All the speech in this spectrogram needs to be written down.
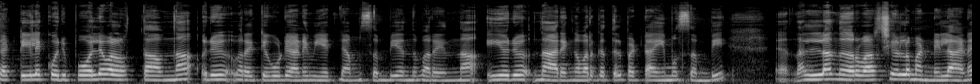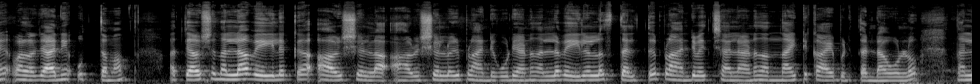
ചട്ടിയിലൊക്കെ ഒരുപോലെ വളർത്താവുന്ന ഒരു വെറൈറ്റി കൂടിയാണ് വിയറ്റ്നാം മുസമ്പി എന്ന് പറയുന്ന ഈ ഒരു നാരങ്ങ വർഗത്തിൽപ്പെട്ട ഈ മുസമ്പി. നല്ല നീർവാർച്ചയുള്ള മണ്ണിലാണ് വളരാൻ ഉത്തമം. അത്യാവശ്യം നല്ല വെയിലൊക്കെ ആവശ്യമുള്ള ആവശ്യമുള്ള ഒരു പ്ലാന്റ് കൂടിയാണ്. നല്ല വെയിലുള്ള സ്ഥലത്ത് പ്ലാന്റ് വെച്ചാലാണ് നന്നായിട്ട് കായ പിടുത്തുണ്ടാവുള്ളൂ നല്ല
